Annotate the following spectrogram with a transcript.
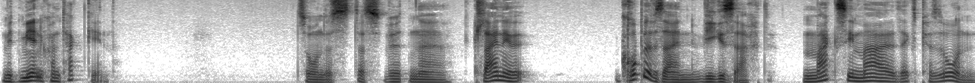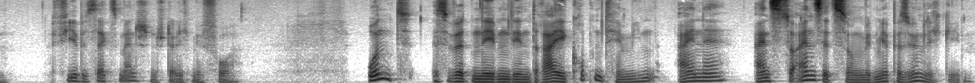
mit mir in Kontakt gehen. So, und das, das wird eine kleine Gruppe sein, wie gesagt. Maximal sechs Personen. Vier bis sechs Menschen, stelle ich mir vor. Und es wird neben den drei Gruppenterminen eine 1 zu 1 Sitzung mit mir persönlich geben.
